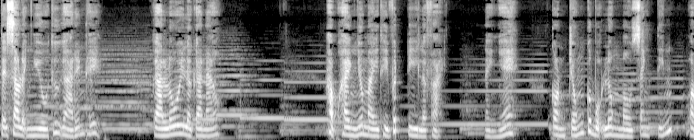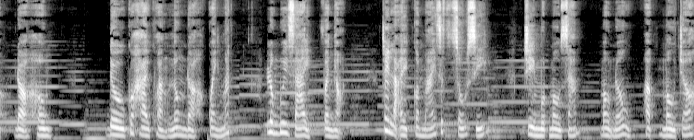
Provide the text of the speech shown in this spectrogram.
Tại sao lại nhiều thứ gà đến thế? Gà lôi là gà nào? Học hành như mày thì vứt đi là phải. Này nhé, còn trống có bộ lông màu xanh tím hoặc đỏ hồng. Đầu có hai khoảng lông đỏ quanh mắt, lông đuôi dài và nhọn. Trái lại con mái rất xấu xí, chỉ một màu xám, màu nâu hoặc màu cho.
